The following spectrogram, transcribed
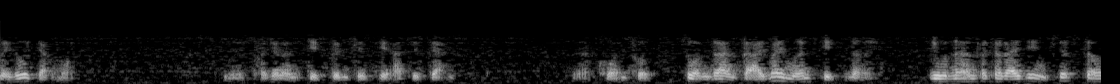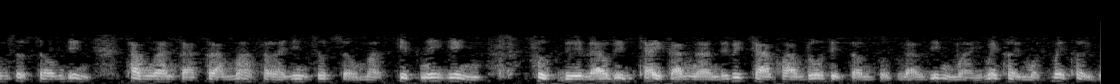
ไม่รู้จักหมด เพราะฉะนั้นจิตเป็นสิ่งที่อัศจรรย์ควรฝึกส่วนร่างกายไม่เหมือนจิตเลย อยู่นานก็เท่าไรยิ่งสุดโทมสุดโทมยิ่งทำงานกับกรรมมากเท่าไรยิ่งสุดโทมมากจิตนี้ยิ่งฝึกดีแล้วยิ่งใช้การงานในวิชาความรู้ที่ตนฝึกแล้วยิ่งใหม่ ไม่เคยหมด ไม่เคยบ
